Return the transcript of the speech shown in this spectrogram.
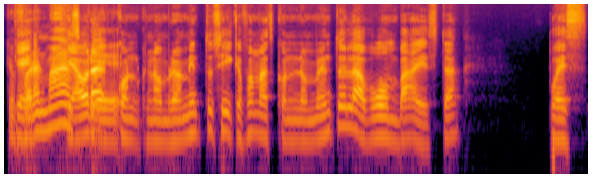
que, fueran más. Que ahora con nombramiento, sí, que fue más, con el nombramiento de la bomba esta, pues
